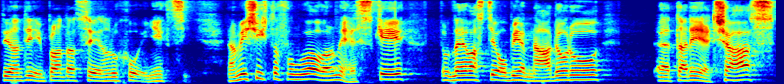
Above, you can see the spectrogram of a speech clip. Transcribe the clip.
tyhle ty implantace jednoduchou injekcí. Na myších to fungovalo velmi hezky, tohle je vlastně objem nádoru, eh, tady je čas,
